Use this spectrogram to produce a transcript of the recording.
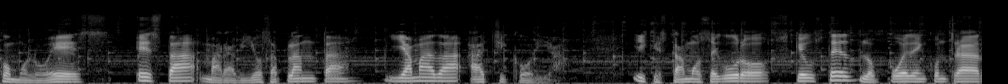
como lo es esta maravillosa planta llamada achicoria y que estamos seguros que usted lo puede encontrar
